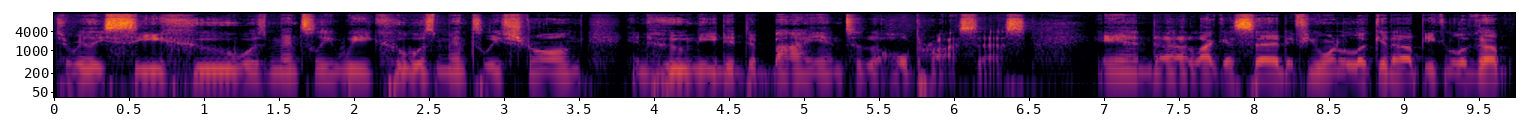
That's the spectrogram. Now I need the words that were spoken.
to really see who was mentally weak, who was mentally strong, and who needed to buy into the whole process. And uh, like I said, if you want to look it up, you can look up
